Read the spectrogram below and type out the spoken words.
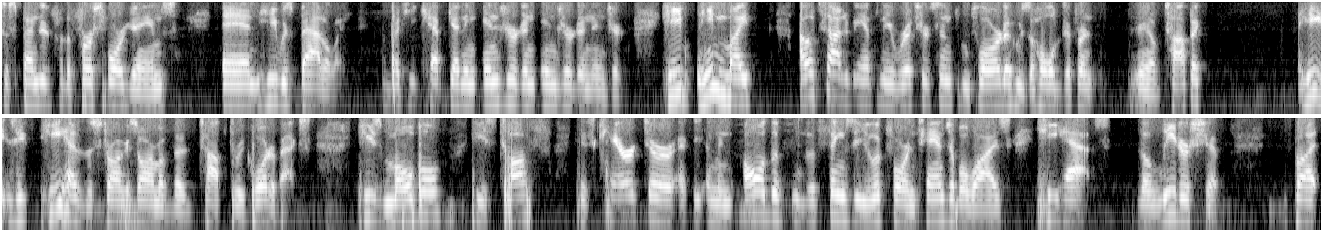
suspended for the first four games, and he was battling, but he kept getting injured and injured and injured. He he might outside of Anthony Richardson from Florida, who's a whole different you know topic he, he has the strongest arm of the top three quarterbacks. He's mobile. He's tough. His character. I mean, all the the things that you look for intangible wise, he has the leadership, but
